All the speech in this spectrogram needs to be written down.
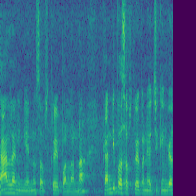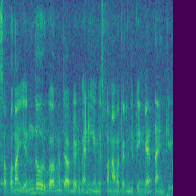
சேனலை நீங்கள் இன்னும் சப்ஸ்கிரைப் பண்ணலன்னா கண்டிப்பாக சப்ஸ்கிரைப் பண்ணி வச்சுக்கோங்க. ஸோ அப்போ தான் எந்த ஒரு கவர்மெண்ட் ஜாப் அப்டேட்டுமே நீங்கள் மிஸ் பண்ணாமல் தெரிஞ்சுப்பீங்க. தேங்க்யூ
